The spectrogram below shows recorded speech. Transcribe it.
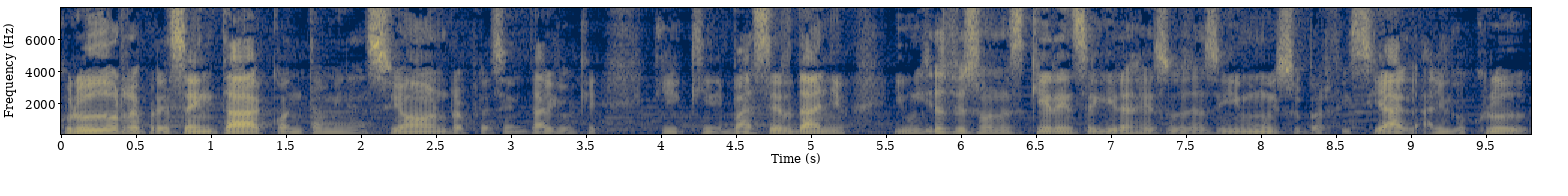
Crudo representa contaminación, representa algo que, que, va a hacer daño y muchas personas quieren seguir a Jesús así muy superficial, algo crudo.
